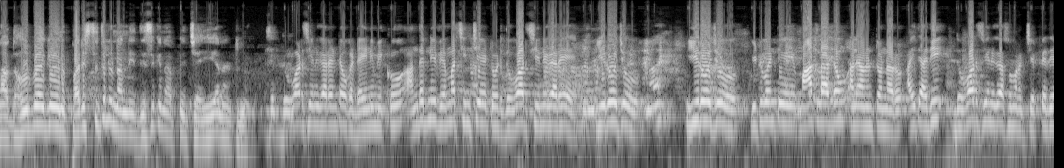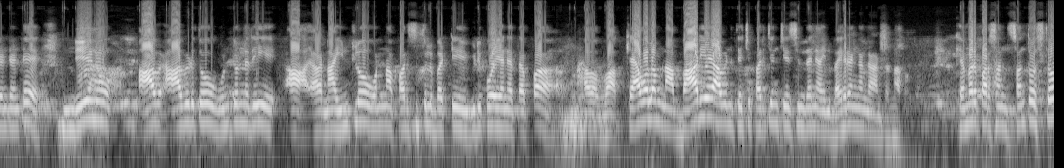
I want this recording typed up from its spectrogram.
నా దౌర్భాగ్యమైన పరిస్థితులు నన్ను ఈ దిశకి నప్పించాయి అని అంటున్నాను. దువ్వాడు సీని గారు అంటే ఒక డైనమిక్ అందరినీ విమర్శించేటువంటి దువ్వాడు సీని గారే ఈరోజు ఈరోజు ఇటువంటి మాట్లాడడం అని అంటున్నారు. అయితే అది దువ్వాడు సీని గారు మనకు చెప్పేది ఏంటంటే నేను ఆవిడతో ఉంటున్నది నా ఇంట్లో ఉన్న పరిస్థితులు బట్టి విడిపోయానే తప్ప కేవలం నా భార్య ఆవిడని తెచ్చి పరిచయం చేసిందని ఆయన బహిరంగంగా అంటున్నారు. కెమెరా పర్సన్ సంతోష్తో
